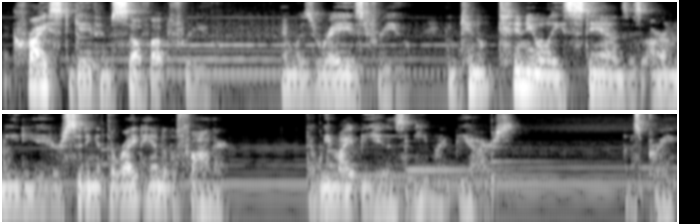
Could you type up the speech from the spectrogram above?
that Christ gave himself up for you and was raised for you and continually stands as our mediator, sitting at the right hand of the Father, that we might be his and he might be ours. Let us pray.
